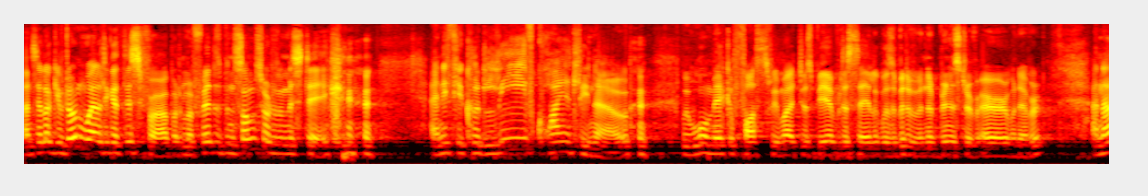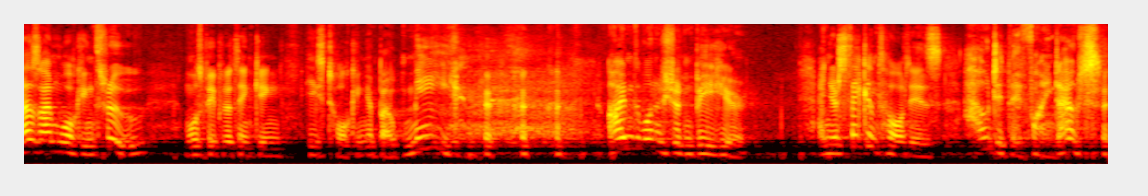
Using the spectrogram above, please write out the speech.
and say, look, you've done well to get this far, but I'm afraid there's been some sort of a mistake. and if you could leave quietly now, we won't make a fuss. We might just be able to say, look, it was a bit of an administrative error or whatever. And as I'm walking through, most people are thinking, he's talking about me. I'm the one who shouldn't be here. And your second thought is, how did they find out?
